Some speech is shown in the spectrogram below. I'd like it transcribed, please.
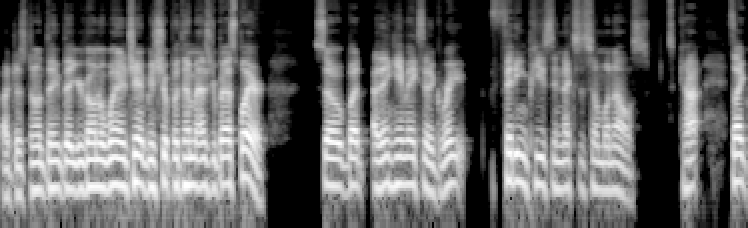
I just don't think that you're going to win a championship with him as your best player so but i think he makes it a great fitting piece in next to someone else. It's, kind of, it's like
